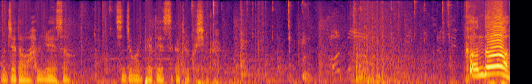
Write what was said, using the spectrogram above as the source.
언제 나와 합류해서 진정한 배드에스가 될 것인가? 간다!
